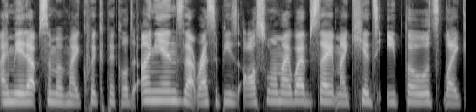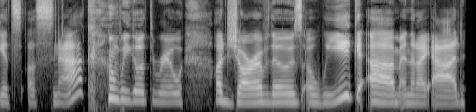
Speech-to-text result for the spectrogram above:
I made up some of my quick pickled onions. That recipe is also on my website. My kids eat those like it's a snack. we go through a jar of those a week. Um, and then I add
